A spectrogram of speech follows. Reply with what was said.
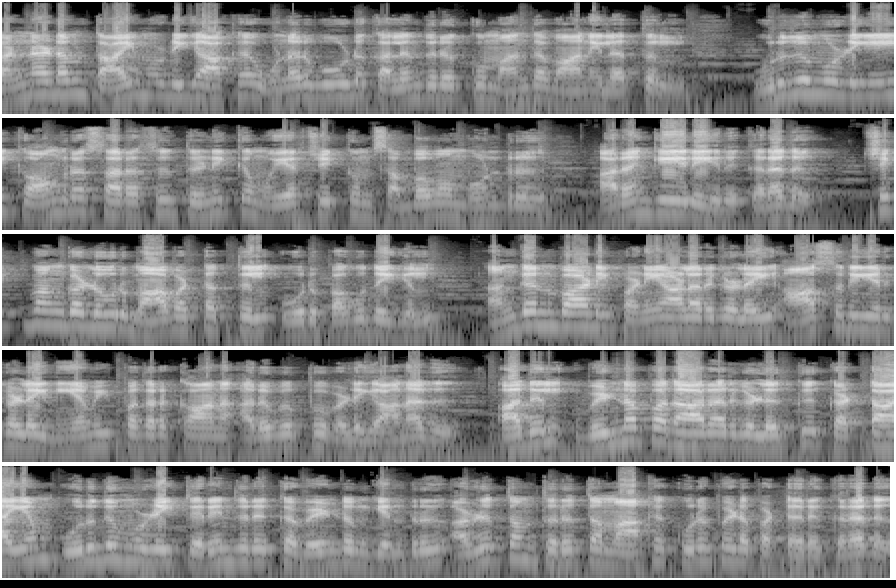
கன்னடம் தாய்மொழியாக உணர்வோடு கலந்திருக்கும் அந்த மாநிலத்தில் உருது மொழியை காங்கிரஸ் அரசு திணிக்க முயற்சிக்கும் சம்பவம் ஒன்று அரங்கேறி இருக்கிறது சிக்மங்களூர் மாவட்டத்தில் ஒரு பகுதியில் அங்கன்வாடி பணியாளர்களை ஆசிரியர்களை நியமிப்பதற்கான அறிவிப்பு வெளியானது. அதில் விண்ணப்பதாரர்களுக்கு கட்டாயம் உருது மொழி தெரிந்திருக்க வேண்டும் என்று அழுத்தம் திருத்தமாக குறிப்பிடப்பட்டிருக்கிறது.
